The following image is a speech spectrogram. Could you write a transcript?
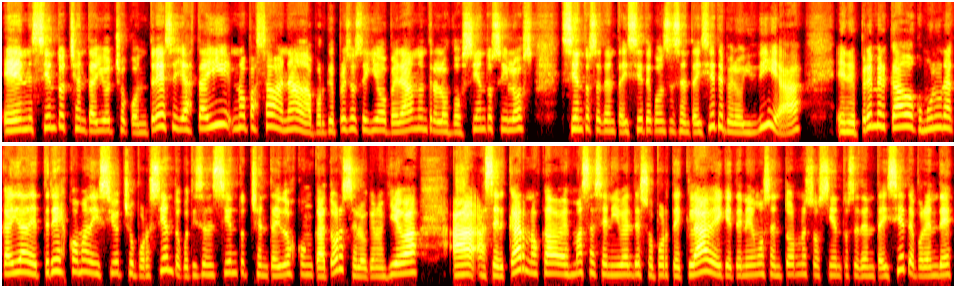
en 188,13 y hasta ahí no pasaba nada porque el precio seguía operando entre los 200 y los 177,67, pero hoy día en el premercado acumula una caída de 3,18%, cotiza en 182,14, lo que nos lleva a acercarnos cada vez más a ese nivel de soporte clave que tenemos en torno a esos 177. Por ende,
